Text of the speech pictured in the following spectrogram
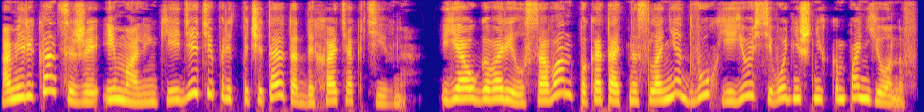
Американцы же и маленькие дети предпочитают отдыхать активно. Я уговорил Саван покатать на слоне двух ее сегодняшних компаньонов,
